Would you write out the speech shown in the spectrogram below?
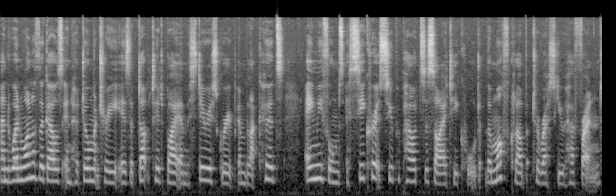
and when one of the girls in her dormitory is abducted by a mysterious group in black hoods, Amy forms a secret superpowered society called the Moth Club to rescue her friend.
